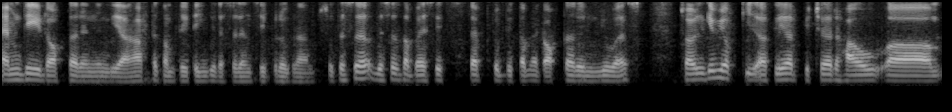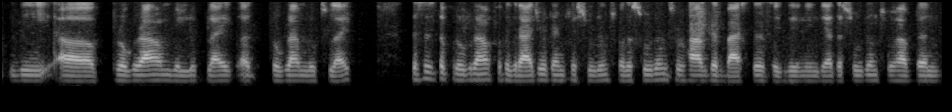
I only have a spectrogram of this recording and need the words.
MD doctor in India after completing the residency program. So this is this is the basic step to become a doctor in US. So I will give you a, clear picture how um, the uh, program will look like. Uh, program looks like. This is the program for the graduate entry students, for the students who have their bachelor's degree in India, the students who have done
